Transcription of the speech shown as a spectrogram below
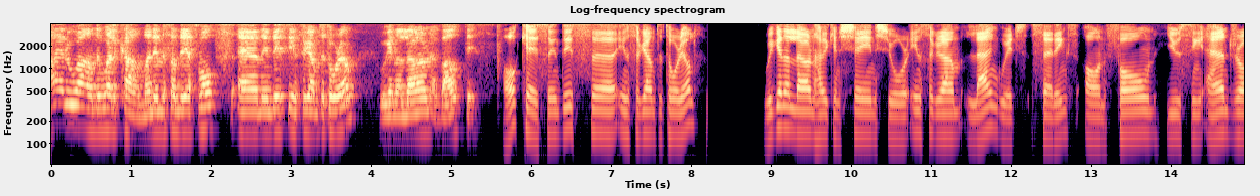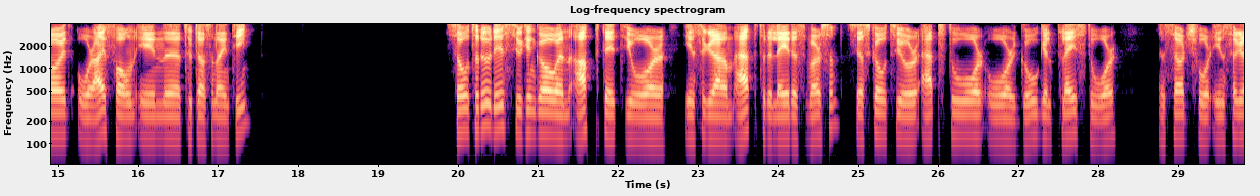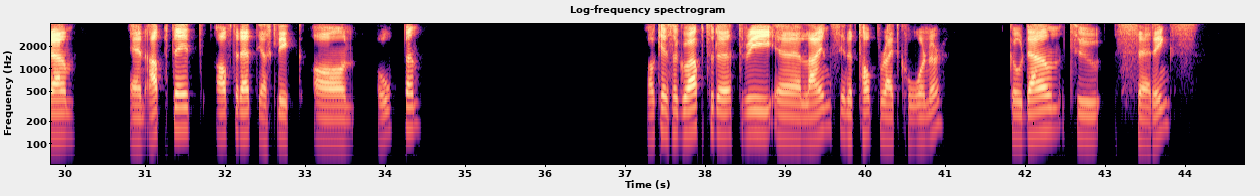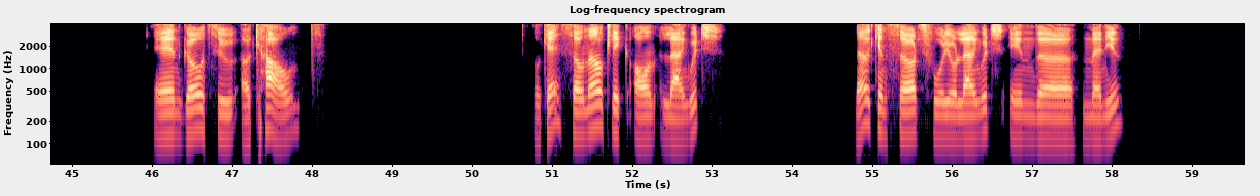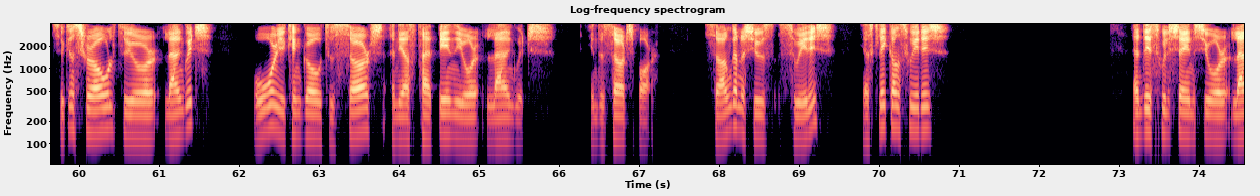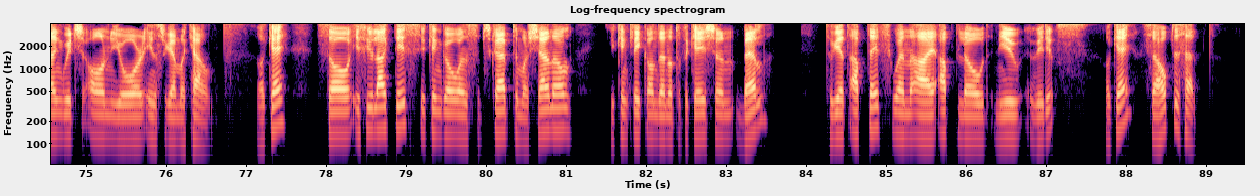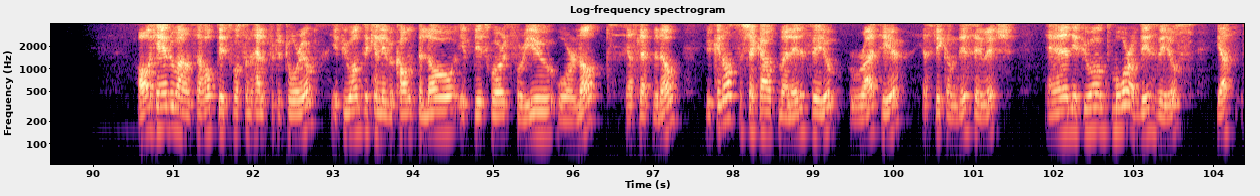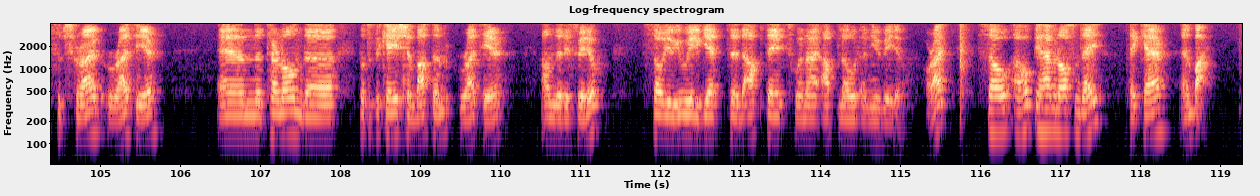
Hi everyone and welcome. My name is Andreas Waatz and in this Instagram tutorial we're gonna learn about this. Okay, so in this uh, Instagram tutorial we're gonna learn how you can change your Instagram language settings on phone using Android or iPhone in uh, 2019. So to do this you can go and update your Instagram app to the latest version. So just go to your App Store or Google Play Store and search for Instagram and update. After that just click on open Okay, so go up to the three uh, lines in the top right corner. Go down to settings and go to account. Okay, so now click on language. Now you can search for your language in the menu. So you can scroll to your language or you can go to search and just type in your language in the search bar. So I'm going to choose Swedish. Just click on Swedish. And this will change your language on your Instagram account. Okay? So if you like this, you can go and subscribe to my channel. You can click on the notification bell to get updates when I upload new videos. Okay? So I hope this helped. Okay everyone, so I hope this was an helpful tutorial. If you want you can leave a comment below if this worked for you or not. Just let me know. You can also check out my latest video right here. Just click on this image. And if you want more of these videos, just subscribe right here. And turn on the notification button right here under this video. So you will get the updates when I upload a new video. Alright? So I hope you have an awesome day. Take care and bye.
